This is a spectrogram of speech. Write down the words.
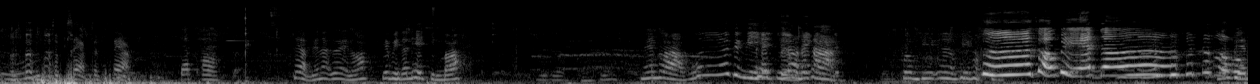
อืมแซ่บๆแซ่บแซ่บค่ะๆแซ่บนี่นะเอ้ยเนาะยังมีท่านเฮ็ดกินบ่ แม่นว่าเฮ้ยพี่มีเฮ็ดกินแล้วเด้อค่ะเพิ่มพี่เออพี่เขาเออเขาเผ็ดเด้อเพิ่มเผ็ด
